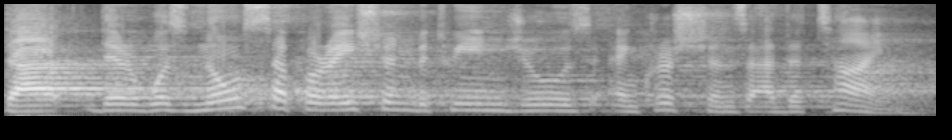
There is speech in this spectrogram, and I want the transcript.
that there was no separation between Jews and Christians at the time.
